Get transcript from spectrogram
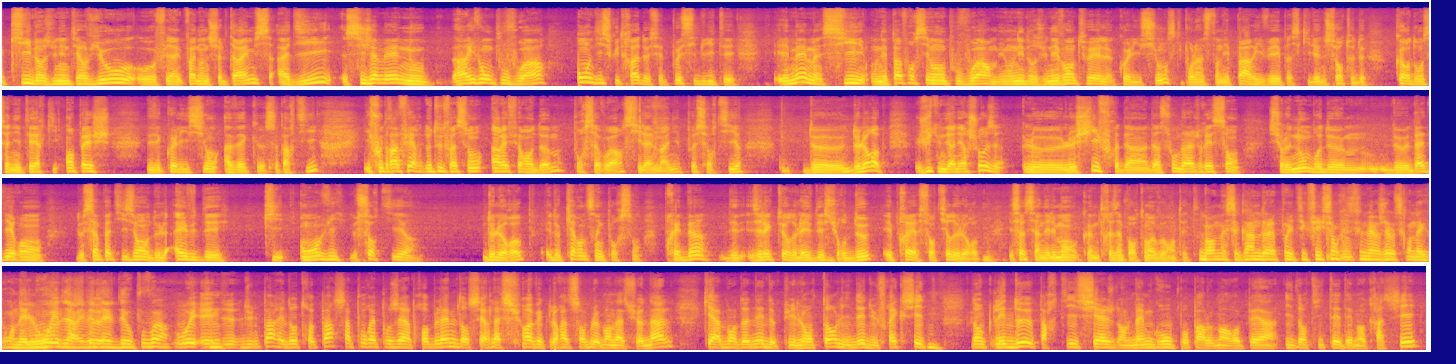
qui dans une interview au Financial Times a dit si jamais nous arrivons au pouvoir, on discutera de cette possibilité. Et même si on n'est pas forcément au pouvoir, mais on est dans une éventuelle coalition, ce qui pour l'instant n'est pas arrivé parce qu'il y a une sorte de cordon sanitaire qui empêche des coalitions avec ce parti, il faudra faire de toute façon un référendum pour savoir si l'Allemagne peut sortir de, l'Europe. Juste une dernière chose, le, chiffre d'un sondage récent sur le nombre d'adhérents, de, de sympathisants de l'AFD qui ont envie de sortir de l'Europe est de 45%. Près d'un des électeurs de l'AFD sur deux est prêt à sortir de l'Europe. Et ça, c'est un élément quand même très important à avoir en tête. Bon, mais c'est quand même de la politique fiction, Christine Berger, parce qu'on est, on est loin de l'arrivée de l'AFD au pouvoir. Oui, et hmm. d'une part, et d'autre part, ça pourrait poser un problème dans ses relations avec le Rassemblement national, qui a abandonné depuis longtemps l'idée du Frexit. Hmm. Donc les deux partis siègent dans le même groupe au Parlement européen, Identité, Démocratie.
